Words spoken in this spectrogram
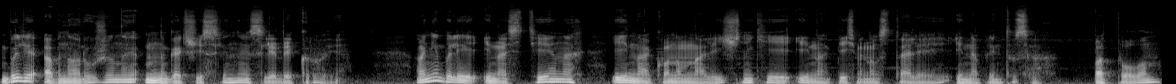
были обнаружены многочисленные следы крови. Они были и на стенах, и на оконном наличнике, и на письменном столе, и на плинтусах. Под полом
